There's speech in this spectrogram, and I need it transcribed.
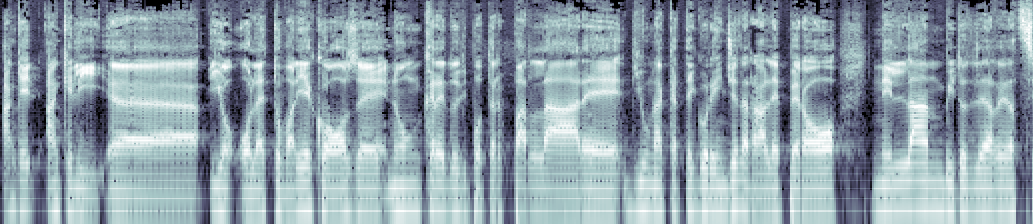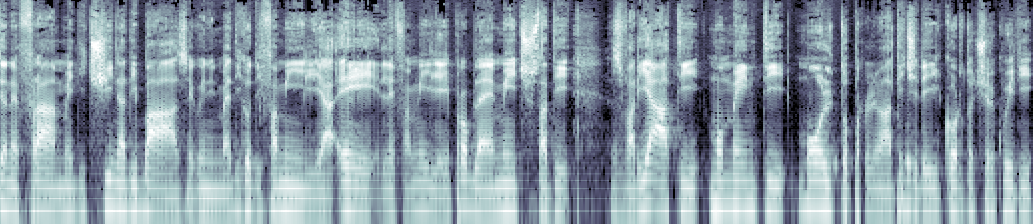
anche, anche lì eh, io ho letto varie cose, non credo di poter parlare di una categoria in generale, però nell'ambito della relazione fra medicina di base, quindi il medico di famiglia e le famiglie e i problemi, ci sono stati svariati momenti molto problematici, dei cortocircuiti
